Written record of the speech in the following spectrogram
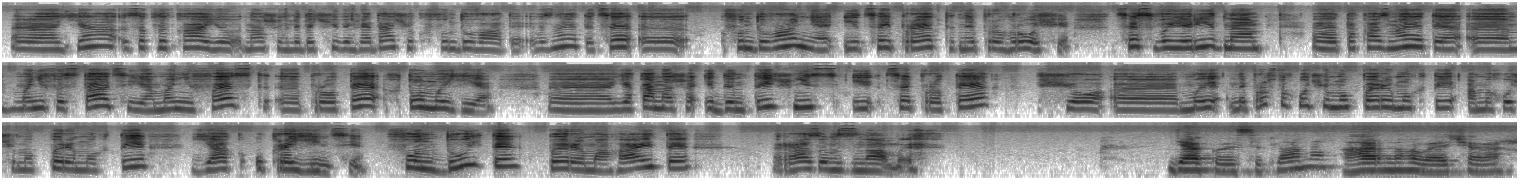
Е, Я закликаю наших глядачів і глядачок фундувати. Ви знаєте, це е, фундування і цей проект не про гроші. Це своєрідна е, така, знаєте, маніфестація, маніфест про те, хто ми є, яка наша ідентичність, і це про те, що е, ми не просто хочемо перемогти, а ми хочемо перемогти як українці. Фондуйте, перемагайте разом з нами. Дякую, Світлано. Гарного вечора.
